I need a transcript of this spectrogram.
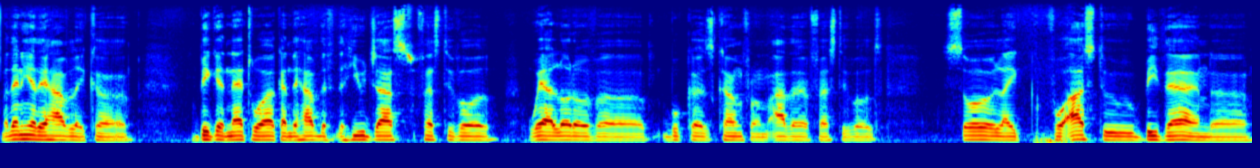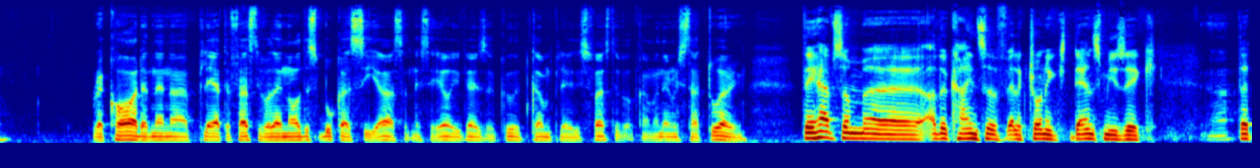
but then here they have like a bigger network, and they have the, the huge ass festival where a lot of uh, bookers come from other festivals. So like for us to be there and uh, record and then uh, play at the festival, and all these bookers see us and they say, "Oh, you guys are good. Come play this festival. Come." And then we start touring. They have some uh, other kinds of electronic dance music that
